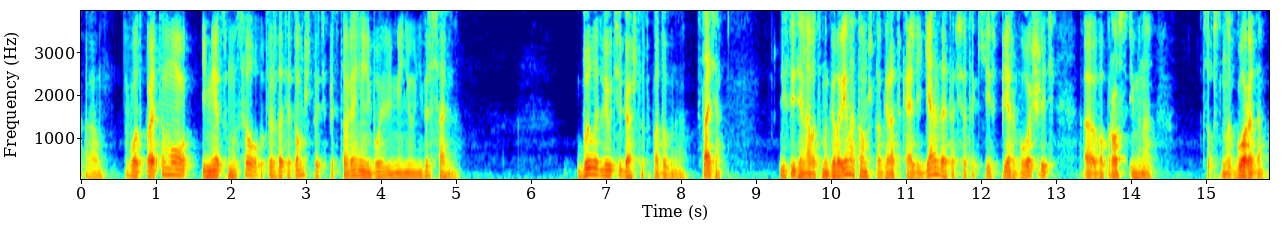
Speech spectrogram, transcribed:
Э, Вот, поэтому имеет смысл утверждать о том, что эти представления они более-менее универсальны. Было ли у тебя что-то подобное? Кстати, действительно, вот мы говорим о том, что городская легенда это все-таки в первую очередь э, вопрос именно, собственно, города.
